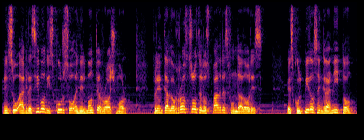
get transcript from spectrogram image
en su agresivo discurso en el Monte Rushmore, frente a los rostros de los padres fundadores, esculpidos en granito,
